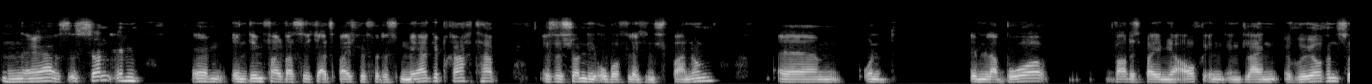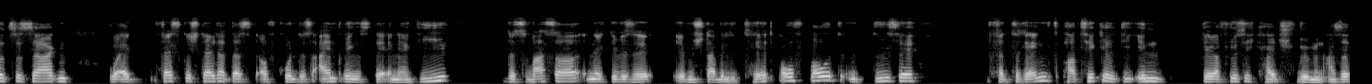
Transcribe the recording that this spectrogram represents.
Naja, es ist schon im, ähm, in dem Fall, was ich als Beispiel für das Meer gebracht habe, ist es schon die Oberflächenspannung. Ähm, und im Labor war das bei ihm ja auch in, in kleinen Röhren sozusagen, wo er festgestellt hat, dass aufgrund des Einbringens der Energie das Wasser eine gewisse eben Stabilität aufbaut und diese verdrängt Partikel, die in der Flüssigkeit schwimmen. Also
